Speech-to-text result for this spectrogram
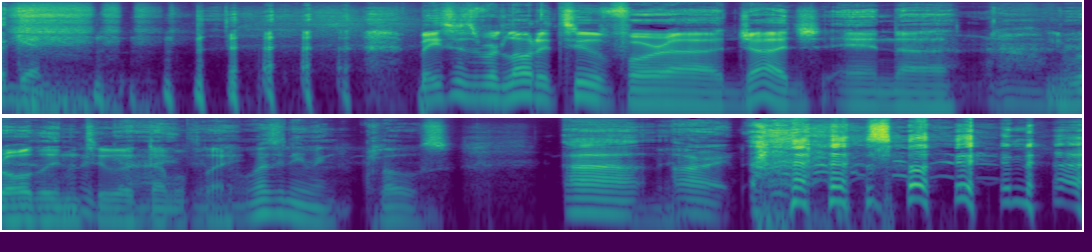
Again. Bases were loaded too for uh, Judge, and uh, he rolled into a, guy, double dude. play. It wasn't even close. Uh, all right. so then, uh,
